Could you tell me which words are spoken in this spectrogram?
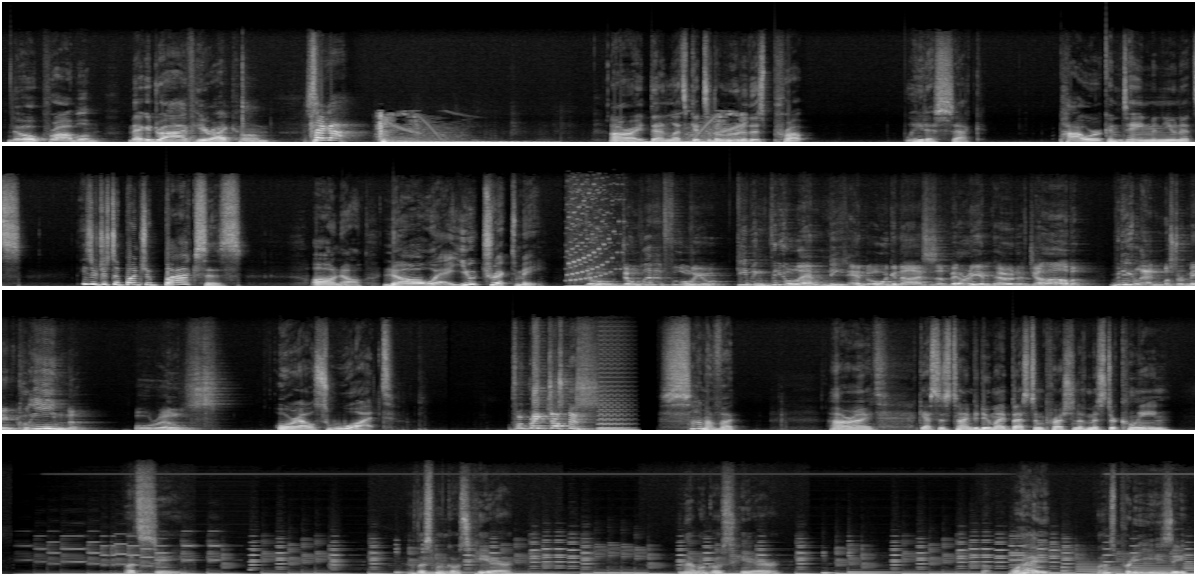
No problem. Mega Drive, here I come. Sega! Alright then, let's get to the root of this prop. Wait a sec. Power containment units? These are just a bunch of boxes. Oh no, no way, you tricked me. Oh, don't let it fool you. Keeping Videoland neat and organized is a very imperative job. Videoland must remain clean. Or else. Or else what? For great justice! Son of a. Alright, guess it's time to do my best impression of Mr. Clean. Let's see. Well, this one goes here. And that one goes here. Well, hey, that was pretty easy.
